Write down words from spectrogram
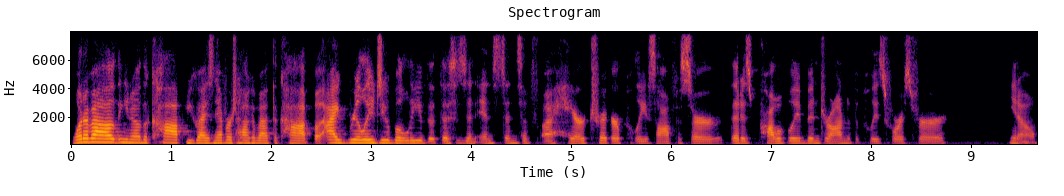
"What about you know the cop? You guys never talk about the cop." But I really do believe that this is an instance of a hair trigger police officer that has probably been drawn to the police force for, you know,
